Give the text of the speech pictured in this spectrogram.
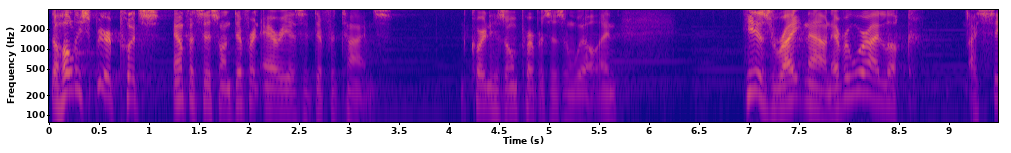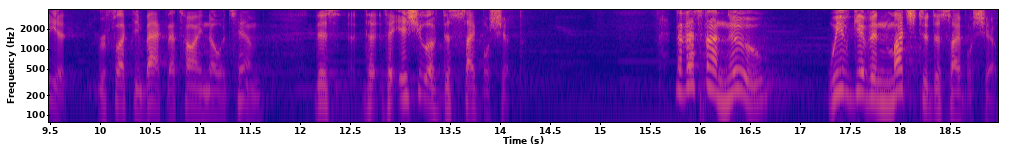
The Holy Spirit puts emphasis on different areas at different times, according to his own purposes and will. And he is right now, and everywhere I look, I see it reflecting back. That's how I know it's him. This, the, the issue of discipleship. Now, that's not new. We've given much to discipleship.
